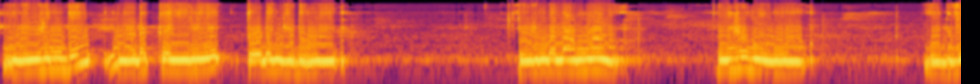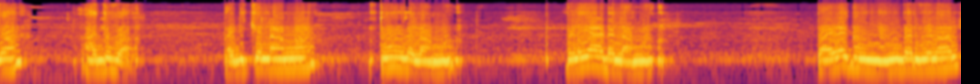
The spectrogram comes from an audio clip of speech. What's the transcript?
எழுந்து நடக்கையிலே தொடங்கிடுமே. எழும்பலாமா? விழுவோமா இதுவா? அதுவா? படிக்கலாமா? தூங்கலாமா? விளையாடலாமா? பழகும் நண்பர்களால்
